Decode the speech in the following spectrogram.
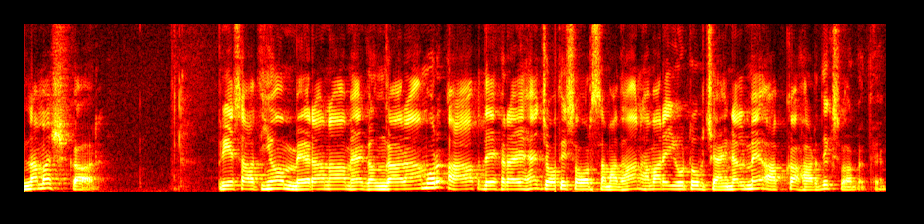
नमस्कार। प्रिय साथियों, मेरा नाम है गंगाराम और आप देख रहे हैं ज्योतिष और समाधान हमारे यूट्यूब चैनल में आपका हार्दिक स्वागत है।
